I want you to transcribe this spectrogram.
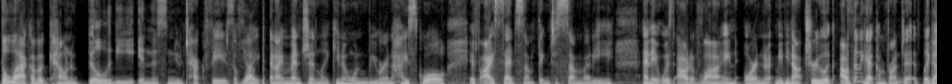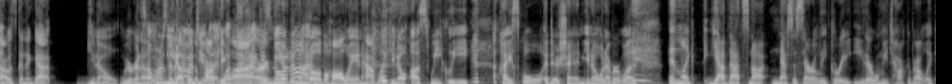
the lack of accountability in this new tech phase of Yep. like, and I mentioned like, you know, when we were in high school, if I said something to somebody and it was out of line or n- maybe not true, like I was going to get confronted. Like I was going to get you know, we were gonna meet gonna up in the to you and be parking like, "What the lot or meet up in the middle of the hallway and have like, you know, us weekly high school edition, you know, whatever it was. And like, yeah, that's not necessarily great either when we talk about like,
